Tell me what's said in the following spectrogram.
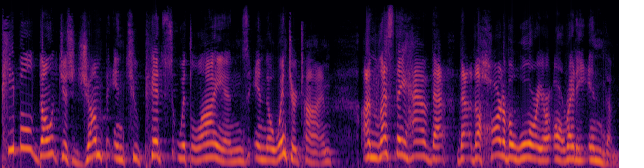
people don't just jump into pits with lions in the wintertime unless they have that, that, the heart of a warrior already in them.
